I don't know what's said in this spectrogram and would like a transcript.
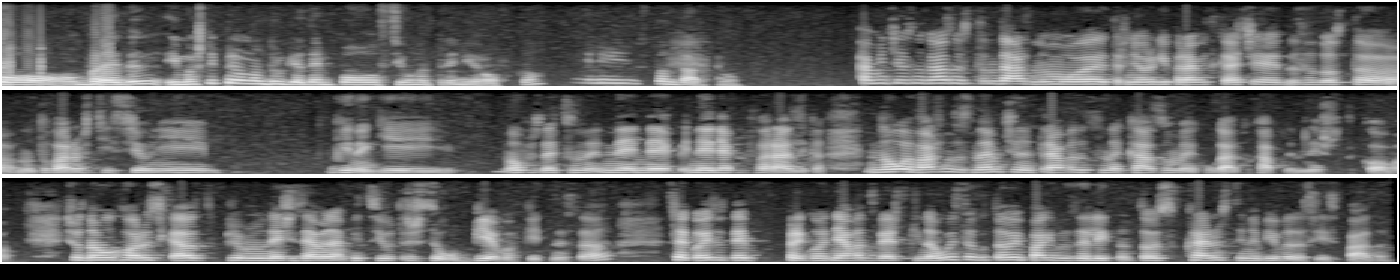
по-вреден, имаш ли прием на другия ден по-силна тренировка или стандартно? Ами, честно казвам, стандартно. Моят треньор ги прави така, че да са доста натоварващи и силни. Винаги Общо не, не, не, не е някаква разлика. Много е важно да знаем, че не трябва да се наказваме, когато хапнем нещо такова. Защото много хора си казват, примерно, не ще вземем една пица и утре ще се убие в фитнеса, след което те прегладняват зверски много и са готови пак да залитнат. Тоест, в крайности не бива да се изпада.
